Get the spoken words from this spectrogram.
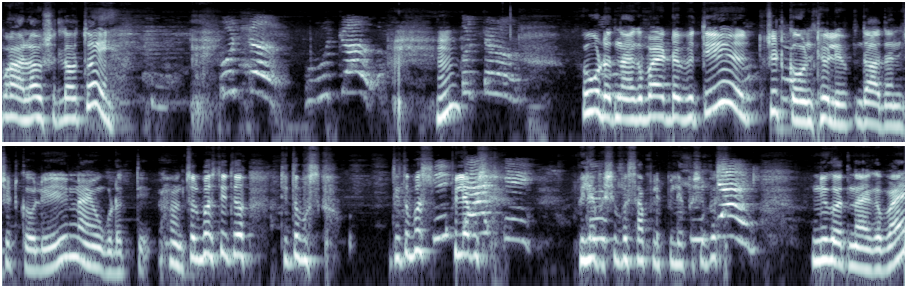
बाळाला औषध लावतोय? उघडत नाही ग बाय डबी ती. चिटकवून ठेवली दादाने चिटकवली नाही उघडत ते. हां चल बस तिथं तिथं बस. तिथं बस. पिल्यापाशी पिल्यापाशी बस आपल्या पिल्यापाशी बस. निघत नाही ग बाय.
